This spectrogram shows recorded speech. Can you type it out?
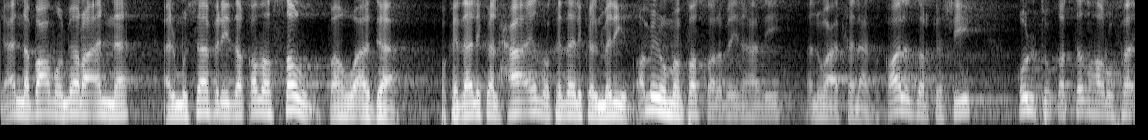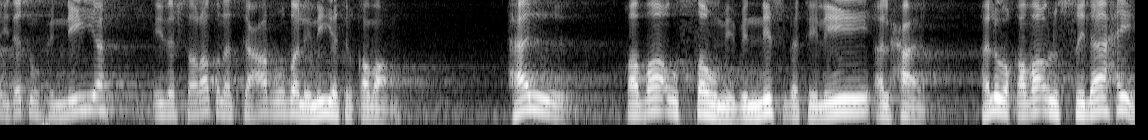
لأن بعضهم يرى أن المسافر إذا قضى الصوم فهو أداء. وكذلك الحائض وكذلك المريض. ومنهم من فصل بين هذه أنواع الثلاثة. قال الزركشي قلت قد تظهر فائدته في النية إذا اشترطنا التعرض لنية القضاء. هل قضاء الصوم بالنسبة للحائض هل هو قضاء الصلاح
